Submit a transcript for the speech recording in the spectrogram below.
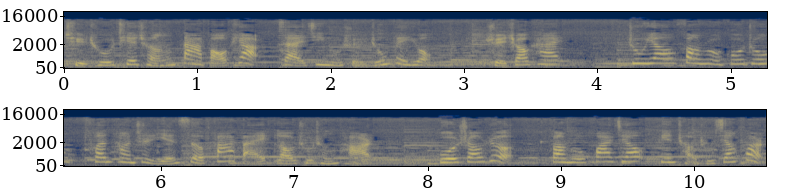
取出切成大薄片，再浸入水中备用。水烧开，猪腰放入锅中汆烫至颜色发白，捞出盛盘儿。锅烧热。放入花椒，煸炒出香味儿，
